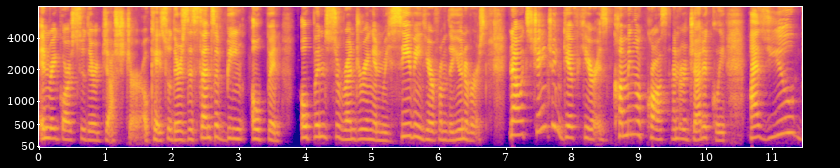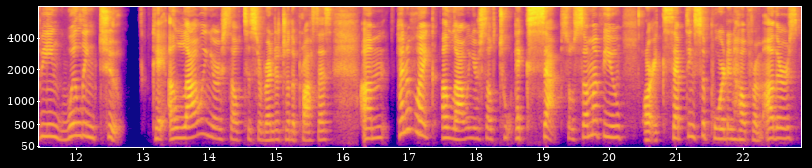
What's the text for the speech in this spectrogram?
in regards to their gesture. Okay, so there's this sense of being open, open, surrendering, and receiving here from the universe. Now, exchanging gift here is coming across energetically as you being willing to okay allowing yourself to surrender to the process um kind of like allowing yourself to accept. So some of you are accepting support and help from others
